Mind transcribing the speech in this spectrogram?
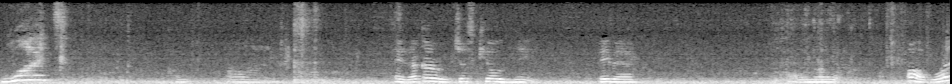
What? Come on. Hey, that guy just killed me. Payback. Oh no. Oh, what?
